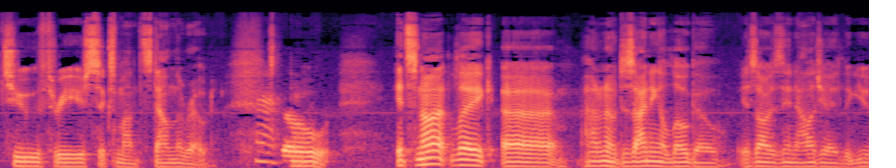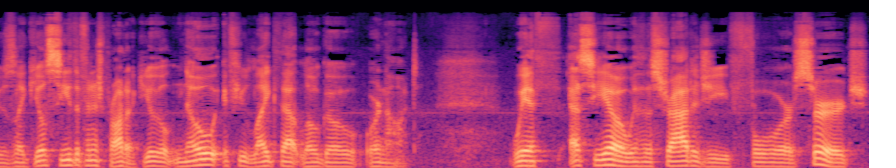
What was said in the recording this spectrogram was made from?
two, three, or six months down the road. So, it's not like uh, I don't know. Designing a logo is always the analogy I use. Like you'll see the finished product, you'll know if you like that logo or not. With SEO, with a strategy for search,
